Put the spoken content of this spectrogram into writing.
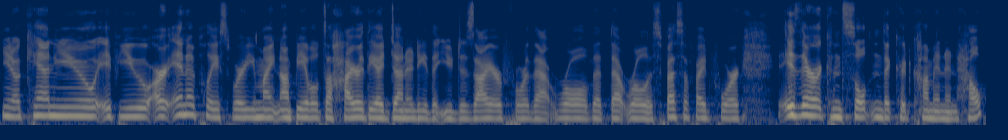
You know, can you, if you are in a place where you might not be able to hire the identity that you desire for that role, that that role is specified for, is there a consultant that could come in and help?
